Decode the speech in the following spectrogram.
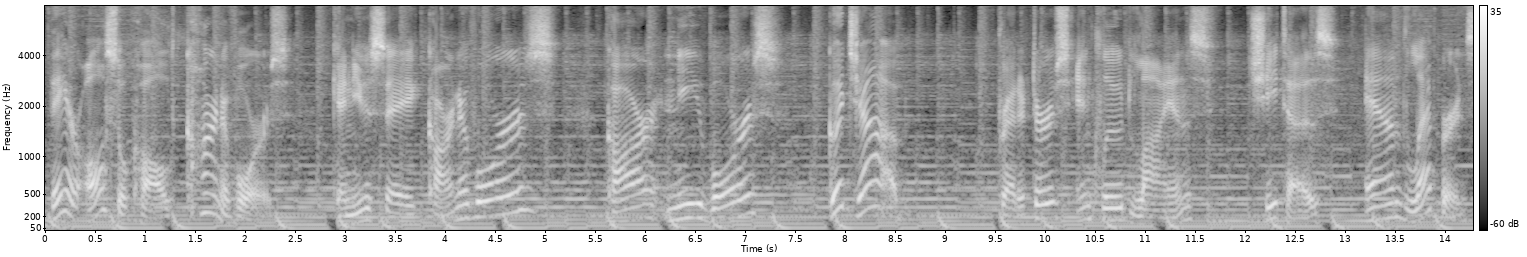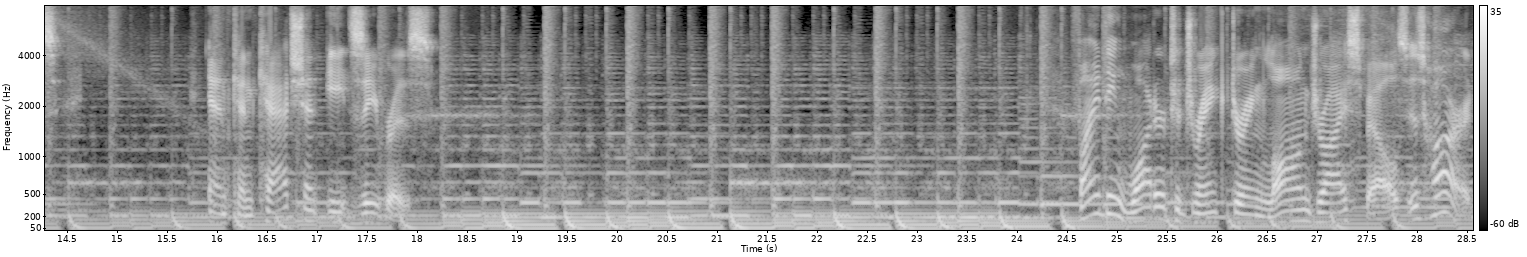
They are also called carnivores. Can you say carnivores? Carnivores? Good job! Predators include lions, cheetahs, and leopards, and can catch and eat zebras. Finding water to drink during long dry spells is hard.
